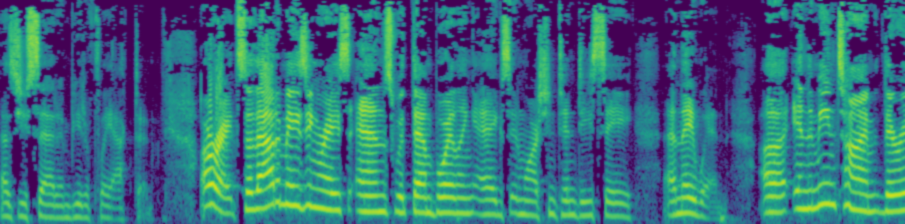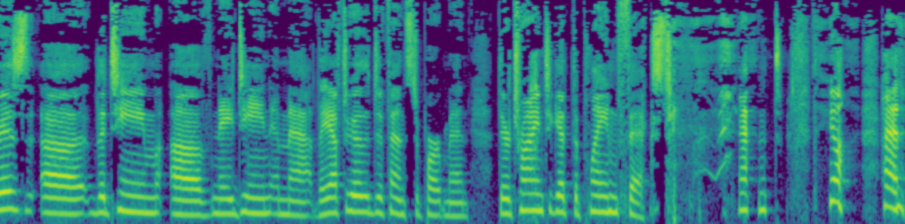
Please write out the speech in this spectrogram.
as you said and beautifully acted. All right, so that amazing race ends with them boiling eggs in Washington D.C. and they win. Uh, in the meantime, there is uh, the team of Nadine and Matt. They have to go to the Defense Department. They're trying to get the plane fixed, and and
